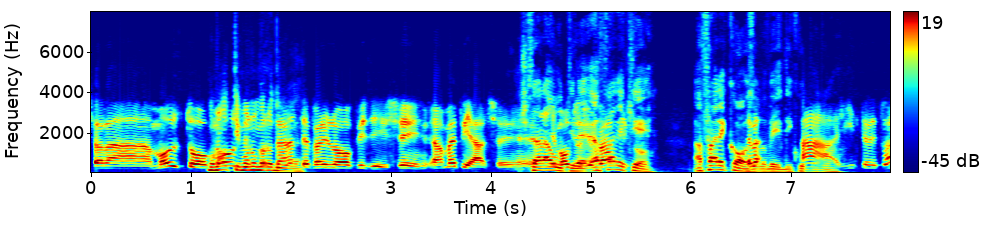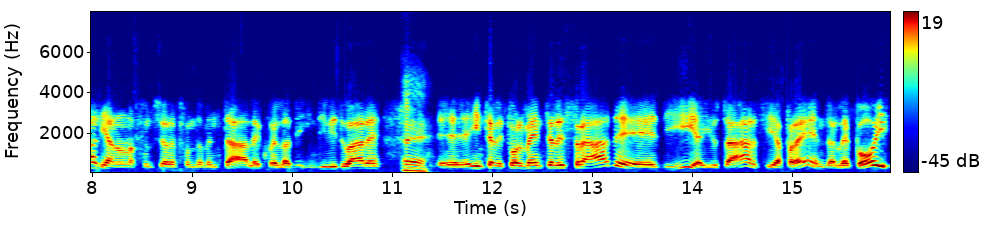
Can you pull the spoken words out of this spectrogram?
sarà molto, Un molto ottimo numero importante per il nuovo PD, sì, a me piace. Sarà è utile. A fare che? A fare cosa Eh, lo vedi, Ah, Cooper? gli intellettuali hanno una funzione fondamentale, quella di individuare Eh. eh, intellettualmente le strade e di aiutarti a prenderle. Poi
